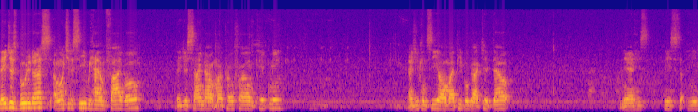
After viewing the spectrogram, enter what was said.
they just booted us. I want you to see we had them 5-0. They just signed out my profile and kicked me. As you can see, all my people got kicked out. Yeah, he's he's he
